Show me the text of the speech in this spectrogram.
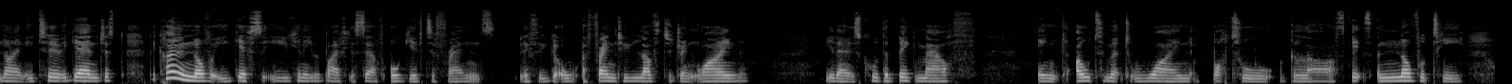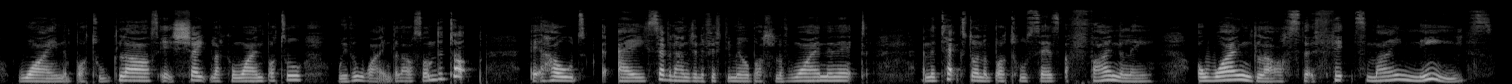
92 again just the kind of novelty gifts that you can either buy for yourself or give to friends if you've got a friend who loves to drink wine you know it's called the big mouth ink ultimate wine bottle glass it's a novelty wine bottle glass it's shaped like a wine bottle with a wine glass on the top it holds a 750ml bottle of wine in it and the text on the bottle says, Finally, a wine glass that fits my needs.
